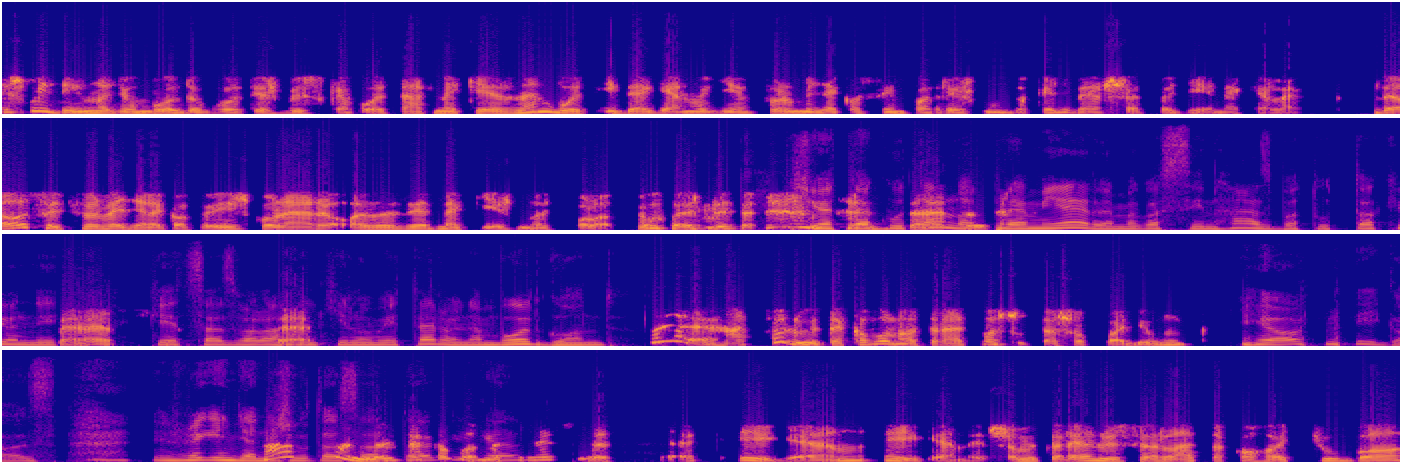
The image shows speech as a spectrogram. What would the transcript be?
és mindig nagyon boldog volt és büszke volt. Tehát neki ez nem volt idegen, hogy én fölmegyek a színpadra és mondok egy verset, vagy énekelek. De az, hogy fölvegyenek a főiskolára, az azért neki is nagy falat volt. És jöttek utána Tehát, a premierre, meg a színházba tudtak jönni? Persze, 200 valahány kilométerről, nem volt gond? Ne, hát fölültek a vonatra, hát vasutasok vagyunk. Ja, igaz. És még ingyen is hát, utazhattak. A vonatra, igen. És jöttek. Igen, igen. És amikor először láttak a hattyúba,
